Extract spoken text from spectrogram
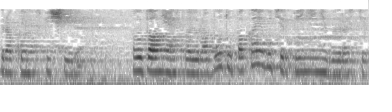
дракону в пещере, выполняя свою работу, пока его терпение не вырастет,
